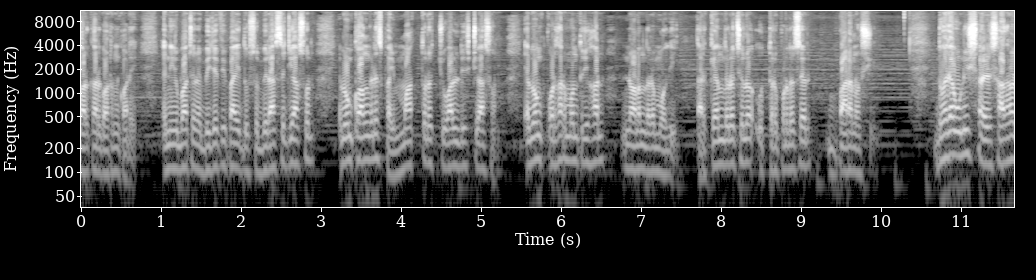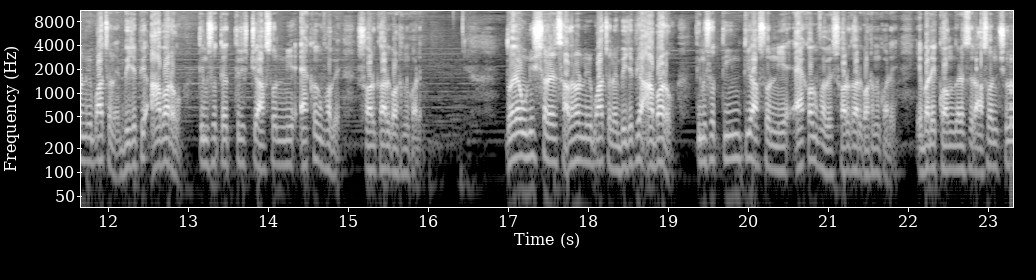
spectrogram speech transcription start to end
সরকার গঠন করে। এই নির্বাচনে বিজেপি পায় দুশো বিরাশিটি আসন এবং কংগ্রেস পায় মাত্র চুয়াল্লিশটি আসন এবং প্রধানমন্ত্রী হন নরেন্দ্র মোদী। তার কেন্দ্র ছিল উত্তরপ্রদেশের বারাণসী। দু হাজার উনিশ সালের সাধারণ নির্বাচনে বিজেপি আবারও তিনশো তেত্রিশটি আসন নিয়ে এককভাবে সরকার গঠন করে। দু হাজার উনিশ সালের সাধারণ নির্বাচনে বিজেপি আবারও তিনশো তিনটি আসন নিয়ে এককভাবে সরকার গঠন করে। এবারে কংগ্রেসের আসন ছিল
